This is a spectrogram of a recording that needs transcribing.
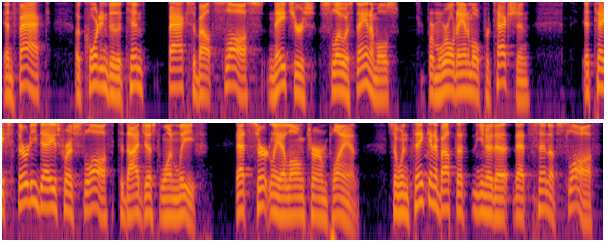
In fact, according to the 10 facts about sloths, nature's slowest animals, from World Animal Protection, it takes 30 days for a sloth to digest one leaf. That's certainly a long-term plan. So when thinking about the, you know, that that sin of sloth,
